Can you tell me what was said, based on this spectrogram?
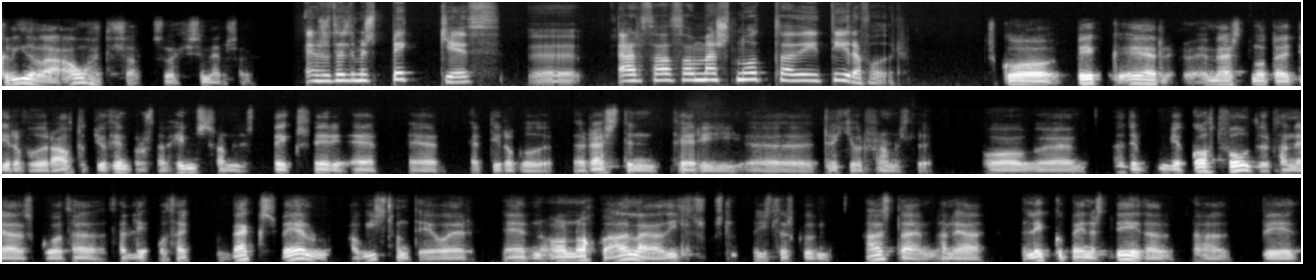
gríðalega áhættusamt, svo ekki sem er saman. En svo til dæmis byggið, uh, er það þá mest notað í dýrafóður? Sko bygg er mest notað í dýrafóður, 85% af heimsframlist byggs er, er, er dýrafóður, restinn fer í uh, drikkjafurframlistu og uh, þetta er mjög gott fóður þannig að sko það, það, og það vex vel á Íslandi og er, er nokkuð aðlagað íslenskum, íslenskum aðstæðum. Þannig að það liggur beinast við að, að við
